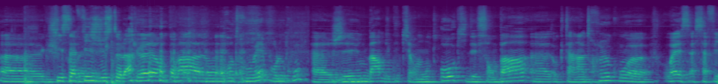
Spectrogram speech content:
Euh, que je Qui pourrais- s'affiche juste là. Que on pourra euh, retrouver pour le coup. Euh, J'ai une barbe du coup qui remonte haut, qui descend bas. Euh, donc t'as un truc où euh, ouais ça, ça fait.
